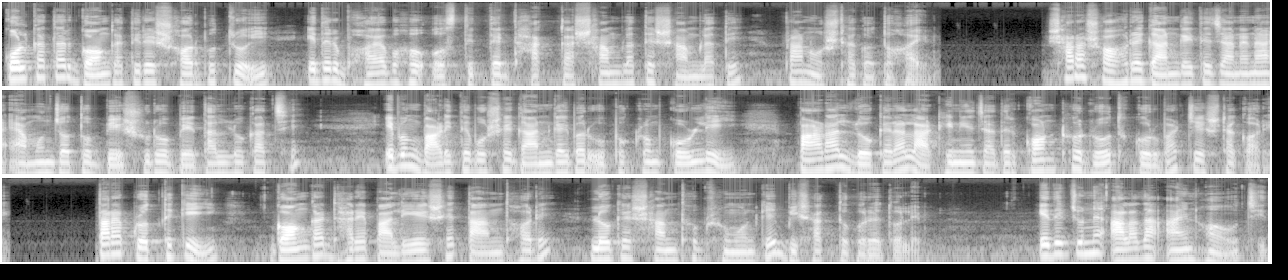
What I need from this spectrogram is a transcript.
কলকাতার গঙ্গা তীরের সর্বত্রই এদের ভয়াবহ অস্তিত্বের ধাক্কা সামলাতে সামলাতে প্রাণ ওষ্ঠাগত হয়। সারা শহরে গান গাইতে জানে না এমন যত বেসুরো, বেতাল লোক আছে। এবং বাড়িতে বসে গান গাইবার উপক্রম করলেই পাড়ার লোকেরা লাঠি নিয়ে যাদের কণ্ঠ রোধ করবার চেষ্টা করে। তারা প্রত্যেকেই গঙ্গার ধারে পালিয়ে এসে তান ধরে লোকের শান্ত ভ্রমণকে বিষাক্ত করে তোলে। এদের জন্য আলাদা আইন হওয়া উচিত।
